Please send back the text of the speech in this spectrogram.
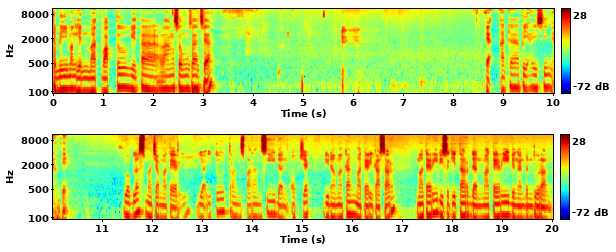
demi menghemat waktu kita langsung saja ya ada PIC-nya oke okay. 12 macam materi, yaitu transparansi dan objek dinamakan materi kasar, materi di sekitar dan materi dengan benturan.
